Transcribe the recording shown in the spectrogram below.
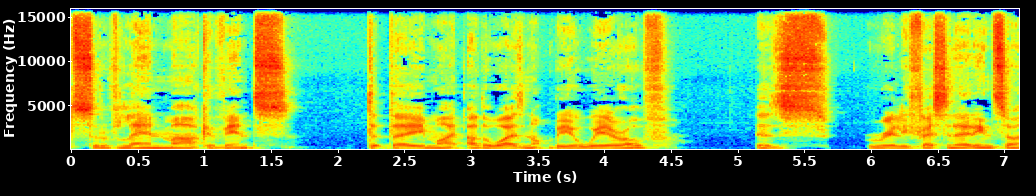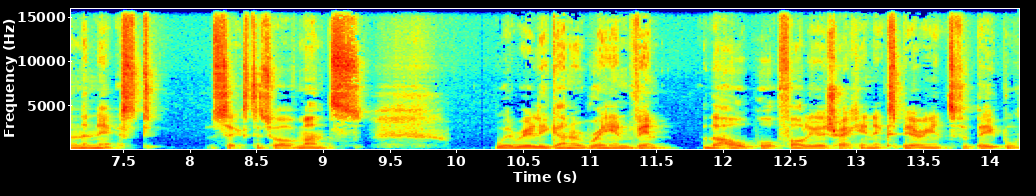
sort of landmark events that they might otherwise not be aware of is really fascinating. So, in the next six to 12 months, we're really going to reinvent the whole portfolio tracking experience for people.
